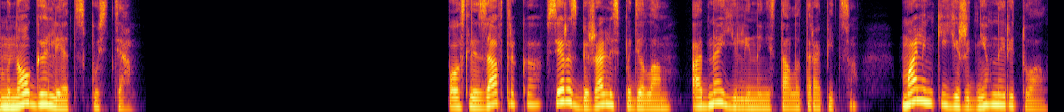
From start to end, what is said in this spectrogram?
Много лет спустя. После завтрака все разбежались по делам. Одна Елена не стала торопиться. Маленький ежедневный ритуал.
